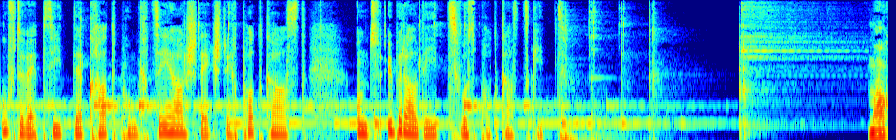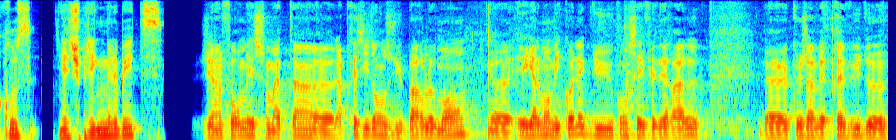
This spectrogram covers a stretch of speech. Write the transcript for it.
auf der Webseite kat.ch-podcast und überall dort, wo es Podcasts gibt. Markus, jetzt springen wir ein bisschen. J'ai informé ce matin euh, la présidence du Parlement euh, également mes collègues du Conseil fédéral euh, que j'avais prévu de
